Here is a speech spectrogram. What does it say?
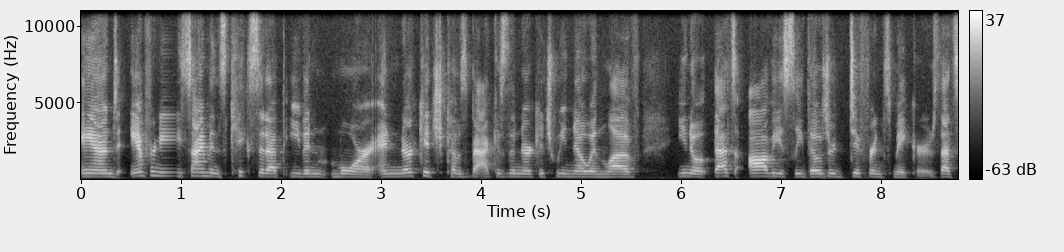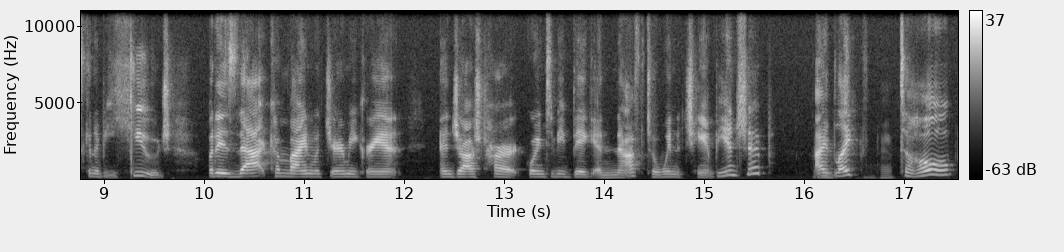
and Anfernee Simons kicks it up even more, and Nurkic comes back as the Nurkic we know and love. You know, that's obviously those are difference makers. That's going to be huge. But is that combined with Jerami Grant and Josh Hart going to be big enough to win a championship? I'd Mm. like to hope.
